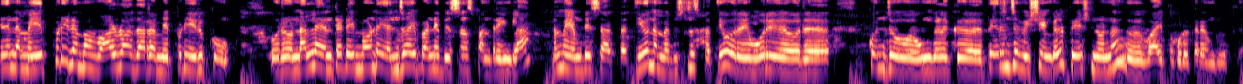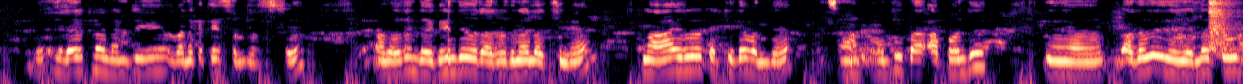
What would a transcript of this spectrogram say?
இது நம்ம எப்படி நம்ம வாழ்வாதாரம் எப்படி இருக்கும்? ஒரு நல்ல என்டர்டைன்மெண்ட்டை என்ஜாய் பண்ணி பிஸ்னஸ் பண்றீங்களா? நம்ம எம்டி சார் பத்தியும் நம்ம பிஸ்னஸ் பத்தியும் ஒரு ஒரு ஒரு கொஞ்சம் உங்களுக்கு தெரிஞ்ச விஷயங்கள் பேசணும்னு வாய்ப்பு கொடுக்குறேன் உங்களுக்கு. எல்லாருக்கும் நான் நன்றி. வணக்கத்தையும் சொல்கிறேன் சிஸ்டர் அதாவது இந்த இருந்து ஒரு அறுபது நாள் ஆச்சுங்க. நான் ஆயிரம் ரூபா கட்டி தான் வந்தேன். அப்போ வந்து இப்போ அப்போ வந்து அதாவது எல்லா டூர்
